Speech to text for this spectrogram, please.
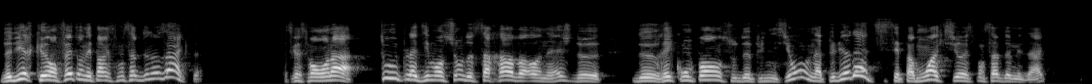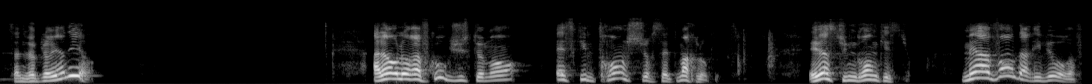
de dire qu'en fait, on n'est pas responsable de nos actes. Parce qu'à ce moment-là, toute la dimension de Sachar va Onesh, de, de récompense ou de punition, n'a plus lieu d'être. Si ce n'est pas moi qui suis responsable de mes actes, ça ne veut plus rien dire. Alors le Rav justement, est-ce qu'il tranche sur cette marloquette? Eh bien, c'est une grande question. Mais avant d'arriver au Rav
